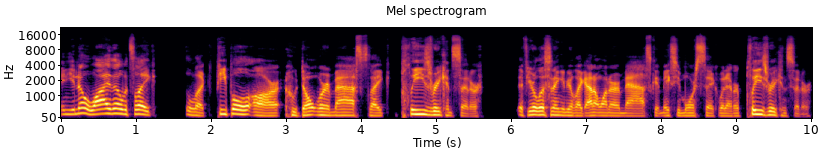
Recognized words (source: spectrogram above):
And you know why though? It's like, look, people are who don't wear masks, like, please reconsider. If you're listening and you're like, I don't want to wear a mask, it makes you more sick, whatever, please reconsider.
